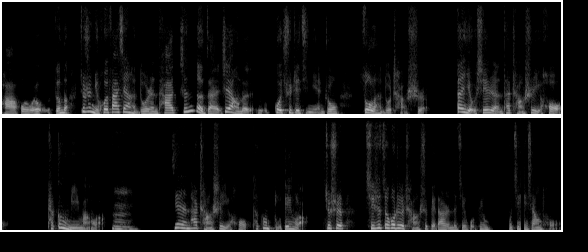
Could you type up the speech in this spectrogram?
哈，或者我又等等，就是你会发现很多人他真的在这样的过去这几年中做了很多尝试，但有些人他尝试以后，他更迷茫了，嗯，有些人他尝试以后他更笃定了，就是其实最后这个尝试给到人的结果并不尽相同。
